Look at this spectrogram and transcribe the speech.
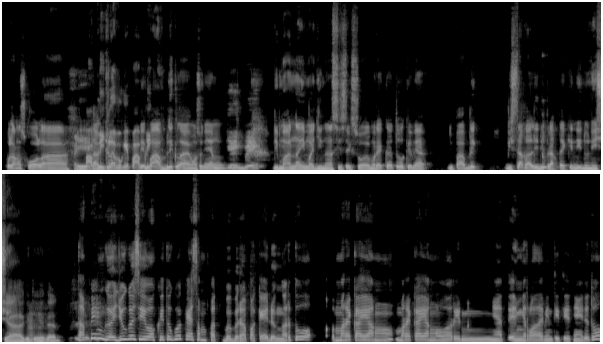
pulang sekolah. Iya. Publik lah pokoknya Di publik. publik lah, maksudnya yang Gangbang. di mana imajinasi seksual mereka tuh akhirnya di publik bisa kali dipraktekin di Indonesia gitu ya kan. Tapi enggak juga sih waktu itu gue kayak sempat beberapa kayak denger tuh mereka yang mereka yang ngeluarin nyet yang ngeluarin titiknya itu tuh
